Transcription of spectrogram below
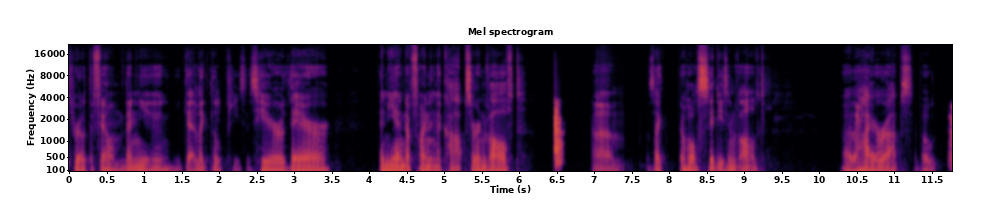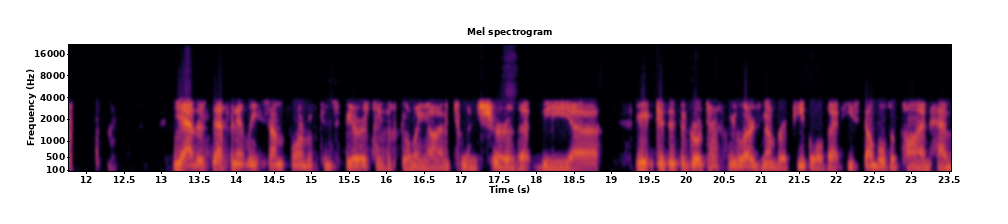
throughout the film, then you, you get like little pieces here, there. Then you end up finding the cops are involved. Um, it's like the whole city's involved. Uh, the higher ups about Yeah, there's definitely some form of conspiracy that's going on to ensure that the because it's a grotesquely large number of people that he stumbles upon have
